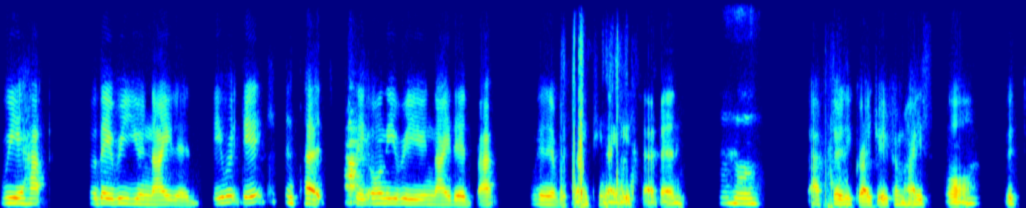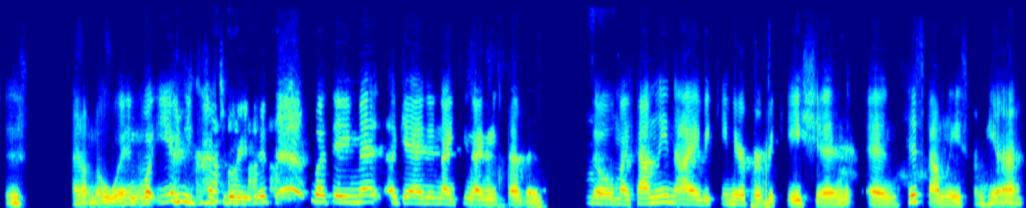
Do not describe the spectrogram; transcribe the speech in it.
we had, so they reunited. They were they didn't keep in touch. They only reunited back when it was 1997 hmm after they graduated from high school, which is I don't know when, what year they graduated, but they met again in 1997. So hmm my family and I, we came here for vacation, and his family is from here.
